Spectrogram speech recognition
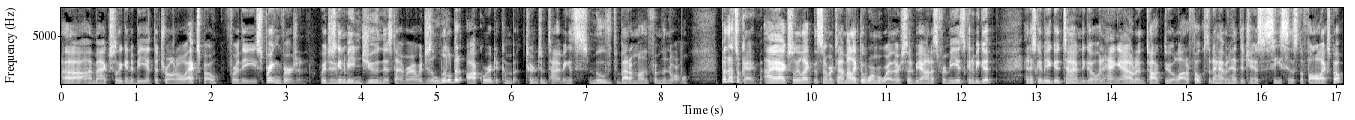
uh, I'm actually going to be at the Toronto Expo for the spring version, which is going to be in June this time around, which is a little bit awkward to turn some timing. It's moved about a month from the normal, but that's okay. I actually like the summertime. I like the warmer weather. So to be honest, for me, it's going to be good. And it's going to be a good time to go and hang out and talk to a lot of folks that I haven't had the chance to see since the Fall Expo.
